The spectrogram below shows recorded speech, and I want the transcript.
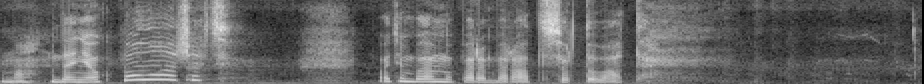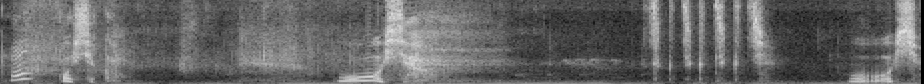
На деньок положить. Потім будемо перебирати, сортувати. А, Пусік. Ося. Ося.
